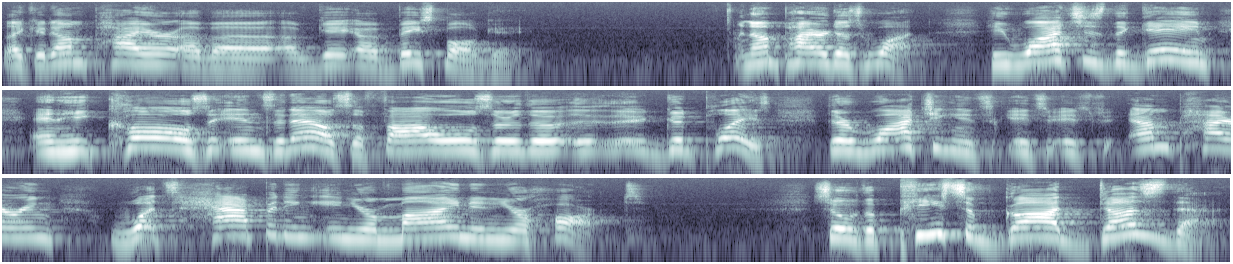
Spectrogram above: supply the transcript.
like an umpire of a, a, a baseball game. An umpire does what? He watches the game and he calls the ins and outs, the fouls or the uh, uh good plays. They're watching, it's, it's, it's umpiring what's happening in your mind and your heart. So the peace of God does that.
